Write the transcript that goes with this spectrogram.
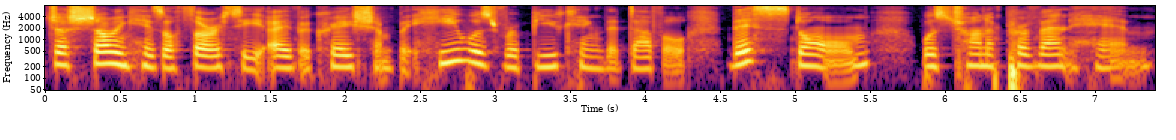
just showing his authority over creation, but he was rebuking the devil. This storm was trying to prevent him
